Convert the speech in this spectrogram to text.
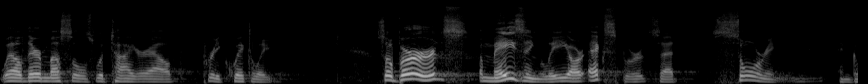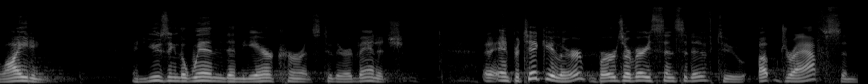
well, their muscles would tire out pretty quickly. So, birds, amazingly, are experts at soaring and gliding and using the wind and the air currents to their advantage. Uh, in particular, birds are very sensitive to updrafts and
